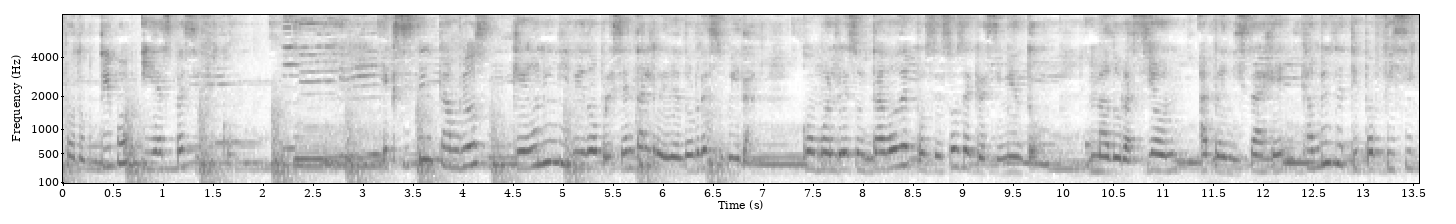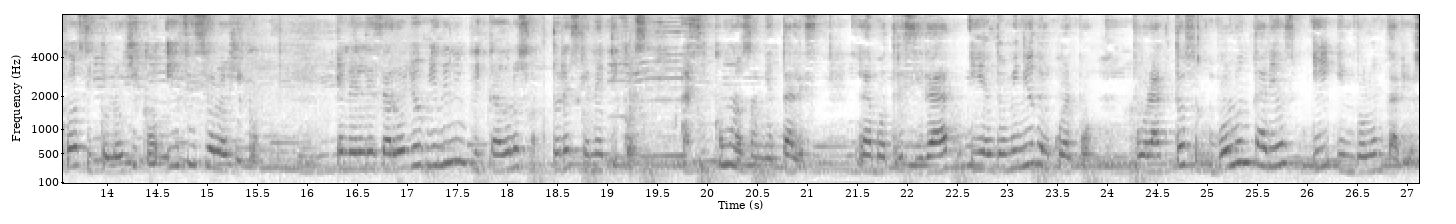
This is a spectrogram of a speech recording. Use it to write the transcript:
productivo y específico. Existen cambios que un individuo presenta alrededor de su vida, como el resultado de procesos de crecimiento, maduración, aprendizaje, cambios de tipo físico, psicológico y fisiológico. En el desarrollo vienen implicados los factores genéticos, así como los ambientales, la motricidad y el dominio del cuerpo por actos voluntarios y involuntarios.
